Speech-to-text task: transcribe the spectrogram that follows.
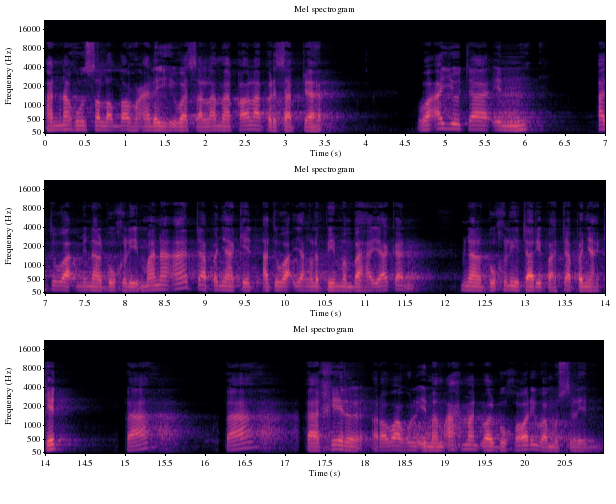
annahu sallallahu alaihi wasallam qala bersabda wa ayyuda'in adwa minal bukhli mana ada penyakit adwa yang lebih membahayakan minal bukhli daripada penyakit ba ba bakhil rawahul Imam Ahmad wal Bukhari wa Muslim.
